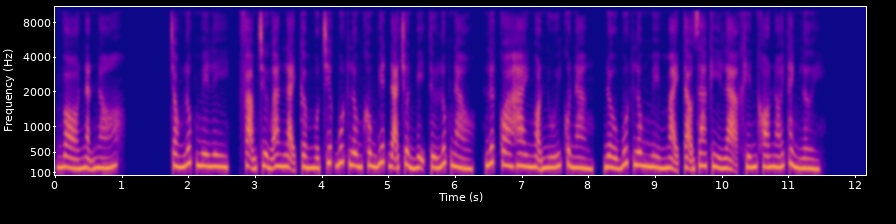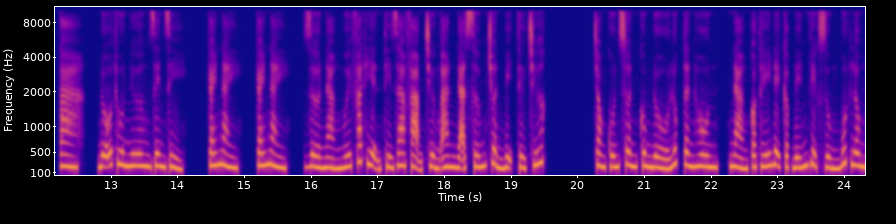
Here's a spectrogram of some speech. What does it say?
vò nặn nó. Trong lúc mê ly, Phạm Trường An lại cầm một chiếc bút lông không biết đã chuẩn bị từ lúc nào, lướt qua hai ngọn núi của nàng, đầu bút lông mềm mại tạo ra kỳ lạ khiến khó nói thành lời. Ta, đỗ thu nương rên gì? Cái này, cái này, giờ nàng mới phát hiện thì ra Phạm Trường An đã sớm chuẩn bị từ trước. Trong cuốn Xuân Cung Đồ lúc tân hôn, nàng có thấy đề cập đến việc dùng bút lông,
